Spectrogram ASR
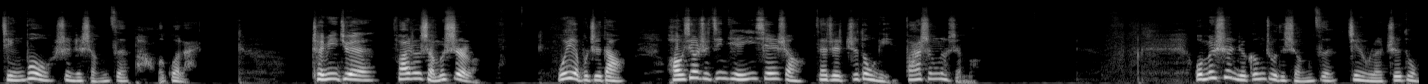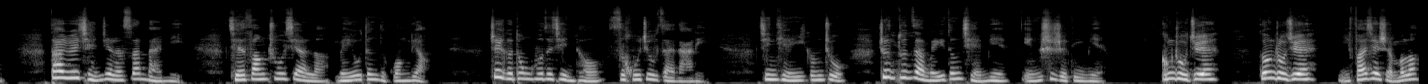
颈部顺着绳子跑了过来。陈明俊，发生什么事了？我也不知道，好像是金田一先生在这支洞里发生了什么。我们顺着耕助的绳子进入了支洞，大约前进了三百米，前方出现了煤油灯的光亮。这个洞窟的尽头似乎就在那里。金田一耕助正蹲在煤灯前面，凝视着地面。耕助君，耕助君，你发现什么了？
